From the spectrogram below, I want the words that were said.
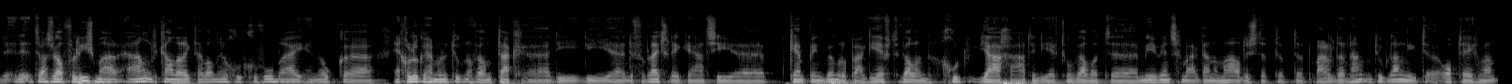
het was wel verlies, maar aan de andere kant had ik daar wel een heel goed gevoel bij. En, ook, uh, en gelukkig hebben we natuurlijk nog wel een tak, uh, die, die de verblijfsrecreatie camping bungalowpark, die heeft wel een goed jaar gehad en die heeft toen wel wat meer winst gemaakt dan normaal. Dus dat, dat, dat, maar dat hangt natuurlijk lang niet op tegen, want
